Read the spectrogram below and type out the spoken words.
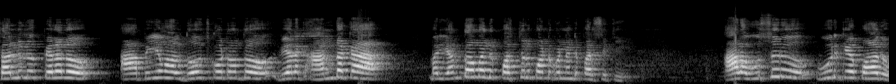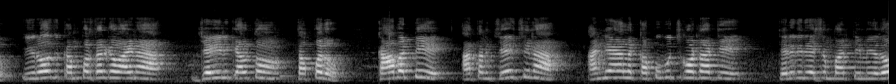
తల్లులు పిల్లలు ఆ బియ్యం వాళ్ళు దోచుకోవడంతో వీళ్ళకి అందక మరి ఎంతోమంది పస్తులు పండుకున్న పరిస్థితి. వాళ్ళ ఉసురు ఊరికే పోదు. ఈరోజు కంపల్సరిగా ఆయన జైలుకి వెళ్తాం తప్పదు. కాబట్టి అతను చేసిన అన్యాయాలను కప్పుపుచ్చుకోవడానికి తెలుగుదేశం పార్టీ మీదో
